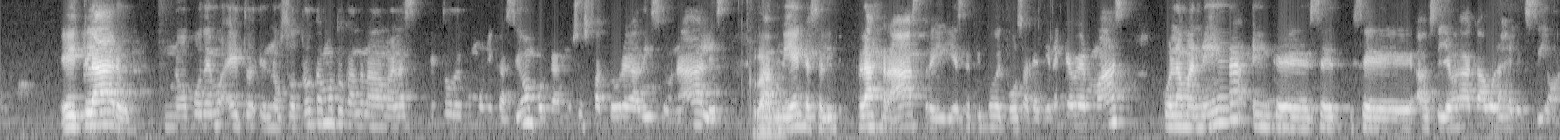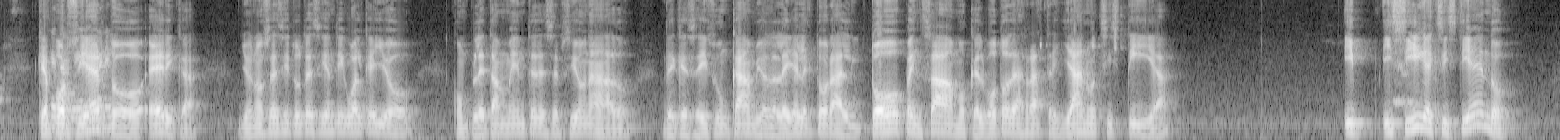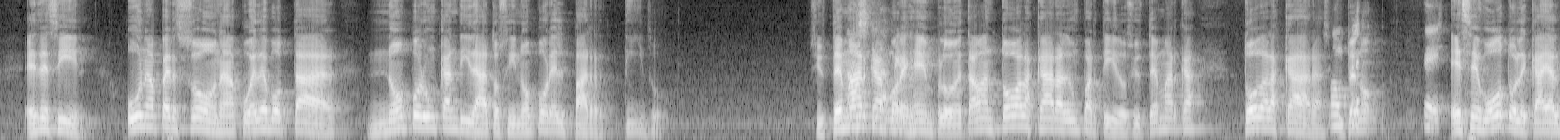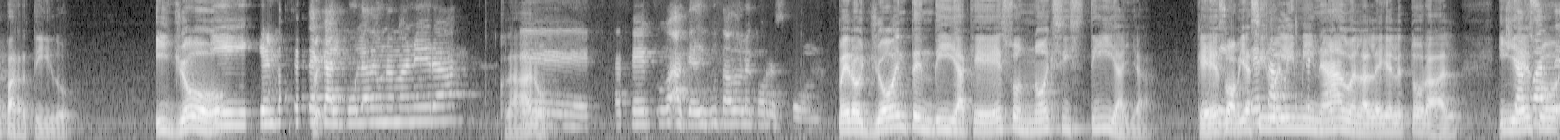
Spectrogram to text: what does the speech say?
Eh, claro, no podemos, nosotros estamos tocando nada más el aspecto de comunicación porque hay muchos factores adicionales también que se el arrastre y ese tipo de cosas que tienen que ver más con la manera en que se, se, ah, llevan a cabo las elecciones. Que, por cierto, Erika, yo no sé si tú te sientes igual que yo, completamente decepcionado de que se hizo un cambio en la ley electoral y todos pensábamos que el voto de arrastre ya no existía y, y sigue existiendo. Es decir, una persona puede votar no por un candidato, sino por el partido. Si usted marca, por ejemplo, donde estaban todas las caras de un partido, si usted marca todas las caras, usted no, ese voto le cae al partido. Y yo... Y, entonces se calcula de una manera... Claro. Eh, a, qué, diputado le corresponde. Pero yo entendía que eso no existía ya. Que eso había sido eliminado en la ley electoral. Y eso,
